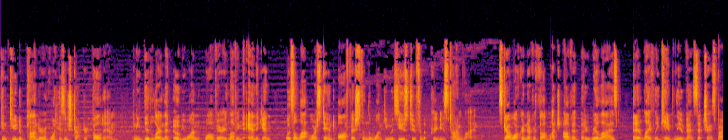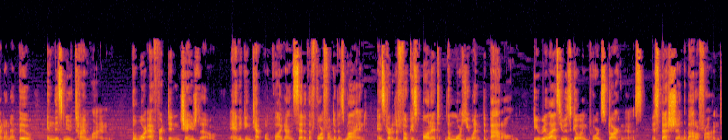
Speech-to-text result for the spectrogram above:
continued to ponder of what his instructor told him, and he did learn that Obi-Wan, while very loving to Anakin, was a lot more standoffish than the one he was used to from the previous timeline. Skywalker never thought much of it, but he realized that it likely came from the events that transpired on Naboo in this new timeline. The war effort didn't change though. Anakin kept what Qui-Gon said at the forefront of his mind, and started to focus on it the more he went to battle. He realized he was going towards darkness, especially on the battlefront.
